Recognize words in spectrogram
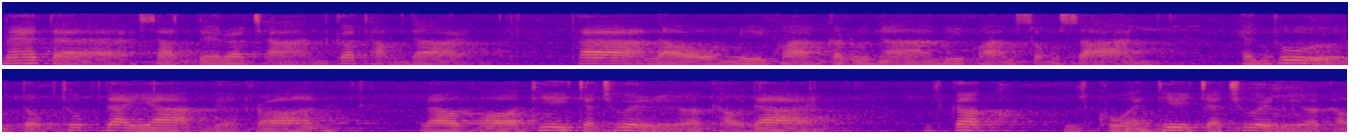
แม้แต่สัตว์เดรัจฉานก็ทำได้ ถ้าเรามีความกรุณา มีความสงสาร เห็นผู้อื่นตกทุกข์ได้ยากเดือดร้อน เราพอที่จะช่วยเหลือเขาได้ ก็ ควรที่จะช่วยเหลือเขา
